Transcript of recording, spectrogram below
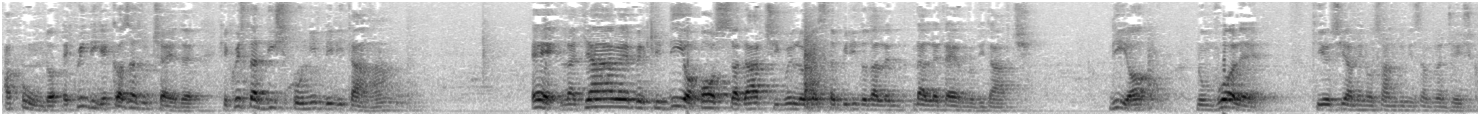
Appunto, e quindi che cosa succede? Che questa disponibilità è la chiave perché Dio possa darci quello che ha stabilito dalle, dall'Eterno di darci. Dio non vuole che io sia meno santo di San Francesco,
